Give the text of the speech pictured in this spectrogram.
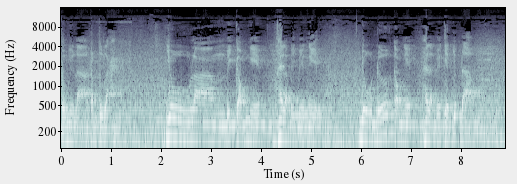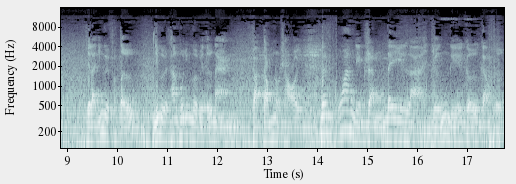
cũng như là trong tương lai dù là bị cộng nghiệp hay là bị biệt nghiệp, dù được cộng nghiệp hay là biệt nghiệp giúp đỡ, thì là những người phật tử, những người thân của những người bị tử nạn và cộng đồng xã hội nên quan niệm rằng đây là những nghĩa cử cao thượng.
